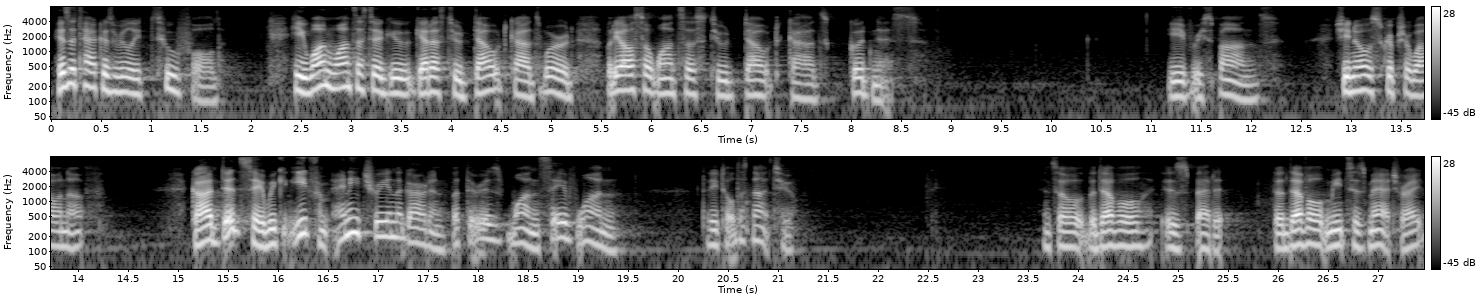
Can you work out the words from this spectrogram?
his attack is really twofold. He, one, wants us to get us to doubt God's word, but he also wants us to doubt God's goodness. Eve responds. She knows Scripture well enough. God did say we can eat from any tree in the garden, but there is one, save one, that He told us not to. And so the devil is betted. The devil meets his match, right?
